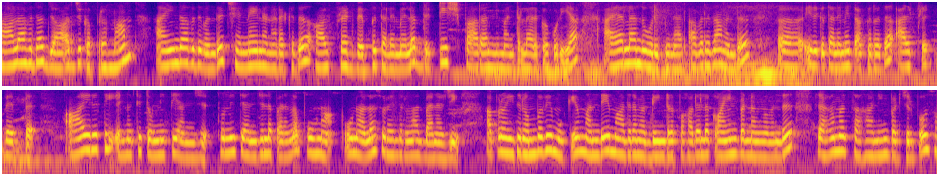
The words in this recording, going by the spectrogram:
நாலாவதாக ஜார்ஜுக்கு அப்புறமா ஐந்தாவது வந்து சென்னையில் நடக்குது ஆல்ஃப்ரெட் வெப்பு தலைமையில் பிரிட்டிஷ் பாராளுமன்றத்தில் இருக்கக்கூடிய அயர்லாந்து உறுப்பினர். அவர் தான் வந்து இதுக்கு தலைமை தாக்குறது ஆல்ஃப்ரெட் வெப்பு. ஆயிரத்தி எண்ணூற்றி தொண்ணூற்றி அஞ்சு. தொண்ணூற்றி அஞ்சில் பாருங்கள் பூனா பூனாவில் சுரேந்திரநாத் பானர்ஜி. அப்புறம் இது ரொம்பவே முக்கியம். வந்தே மாதரம் அப்படின்ற பாடலை காயின் பண்ணவங்க வந்து ரஹமத் சஹானின்னு படிச்சிருப்போம். ஸோ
